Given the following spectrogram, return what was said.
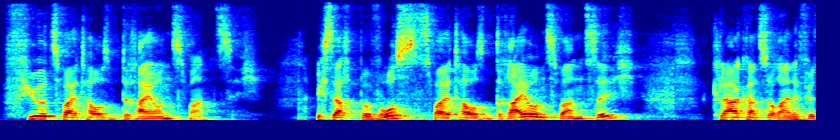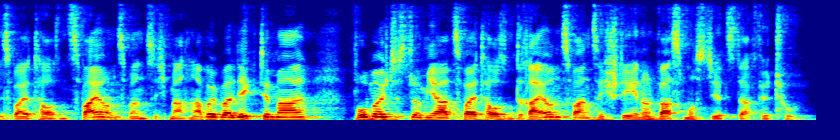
für 2023. Ich sage bewusst 2023. Klar kannst du auch eine für 2022 machen, aber überleg dir mal, wo möchtest du im Jahr 2023 stehen und was musst du jetzt dafür tun?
